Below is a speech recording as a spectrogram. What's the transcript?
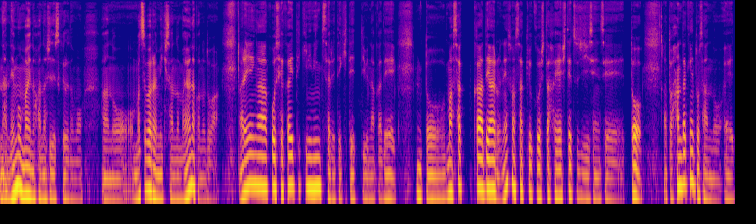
う何年も前の話ですけれども、あの、松原美樹さんの真夜中のドア。あれがこう世界的に認知されてきてっていう中で、うんと、まあ作家であるね、その作曲をした林哲司先生と、あと半田健人さんの、えっ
